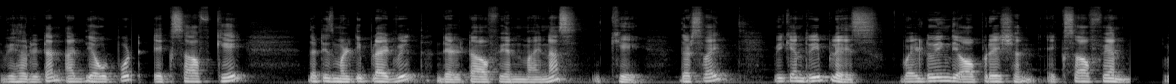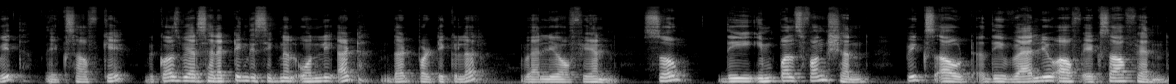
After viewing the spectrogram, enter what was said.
we have written at the output x of k that is multiplied with delta of n minus k. That's why we can replace while doing the operation x of n with x of k because we are selecting the signal only at that particular value of n. So the impulse function picks out the value of x of n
